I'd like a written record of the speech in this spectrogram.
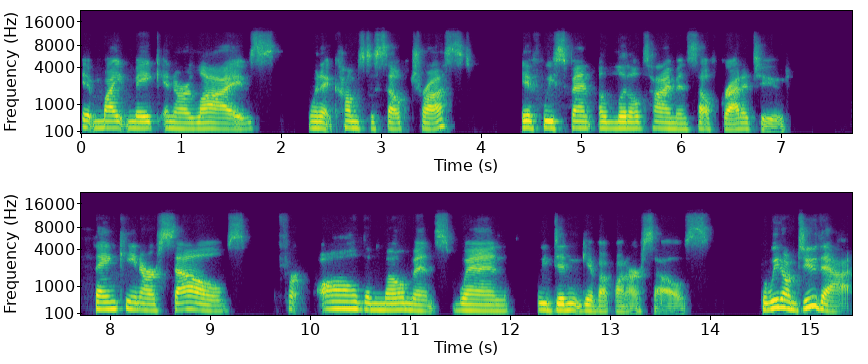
it might make in our lives when it comes to self trust if we spent a little time in self gratitude thanking ourselves for all the moments when we didn't give up on ourselves. But we don't do that.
